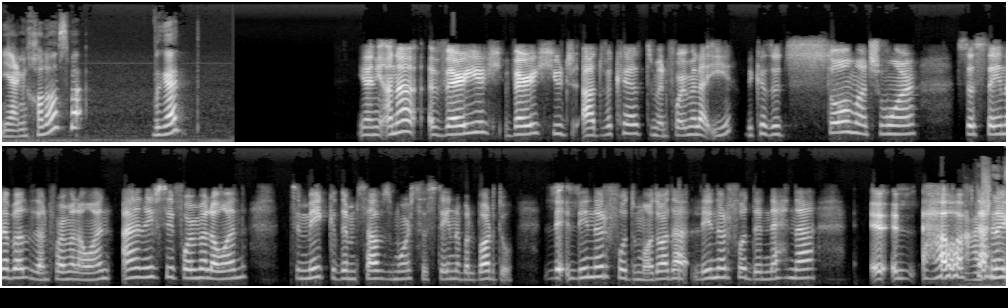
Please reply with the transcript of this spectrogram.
يعني خلاص بقى بجد؟ يعني أنا a very very huge advocate من Formula E because it's so much more sustainable than Formula 1 أنا نفسي Formula 1 to make themselves more sustainable برضو. ل- ليه نرفض الموضوع ده. ليه نرفض إن إحنا ال- الهوا بتاعنا عشان يكون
